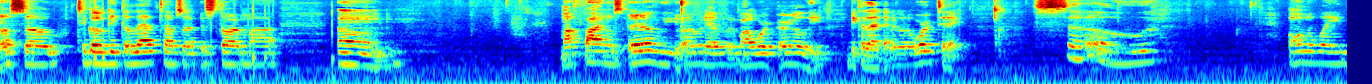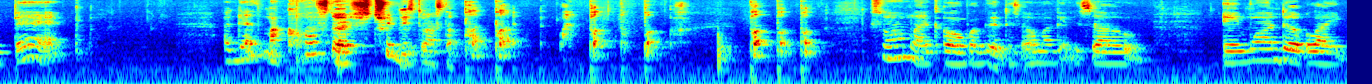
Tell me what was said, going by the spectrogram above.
or so to go get the laptop so I can start my um my finals early or whatever, my work early because I gotta go to work today. So on the way back, I guess my car starts tripping, starts to put put like put put put put put put. So I'm like, oh my goodness, oh my goodness. So it wound up like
